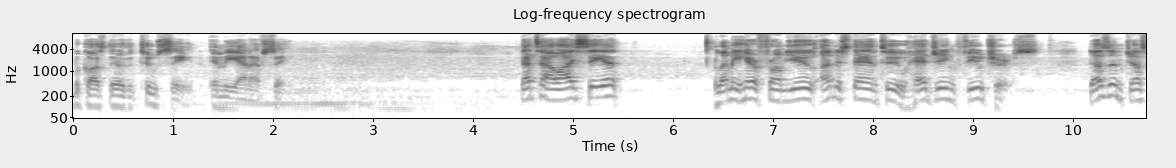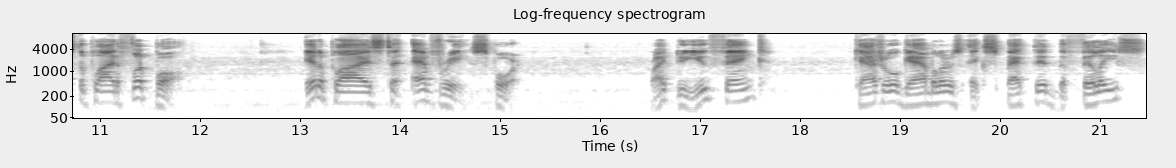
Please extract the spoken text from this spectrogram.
because they're the two seed in the NFC. That's how I see it. Let me hear from you. Understand too, hedging futures doesn't just apply to football. It applies to every sport right? Do you think casual gamblers expected the Phillies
